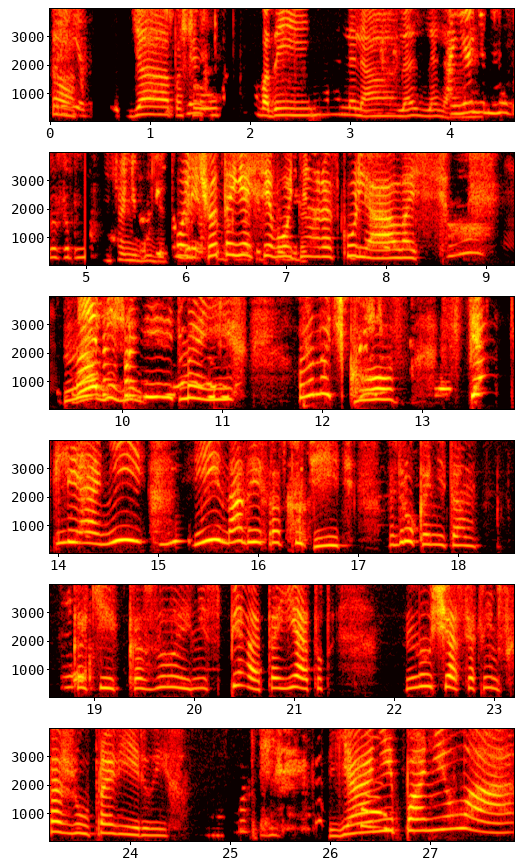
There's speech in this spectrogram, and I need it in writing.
Так, Привет. я пошел воды. Ля-ля, ля-ля-ля. А я немного заблудился. Ничего не будет. что-то я сегодня разгулялась. Надо проверить моих внучков. Спят ли они? И надо их разбудить. Вдруг они там какие козлы не спят, а я тут... Ну, сейчас я к ним схожу, проверю их. Я не поняла.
